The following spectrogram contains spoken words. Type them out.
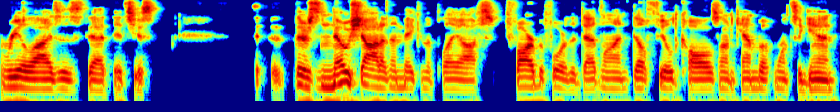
realizes that it's just there's no shot of them making the playoffs far before the deadline. They'll field calls on Kemba once again.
